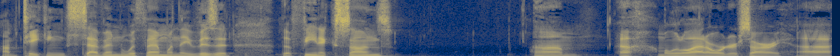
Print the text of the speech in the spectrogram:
I'm taking seven with them when they visit the Phoenix Suns. Um, ugh, I'm a little out of order. Sorry. Uh,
